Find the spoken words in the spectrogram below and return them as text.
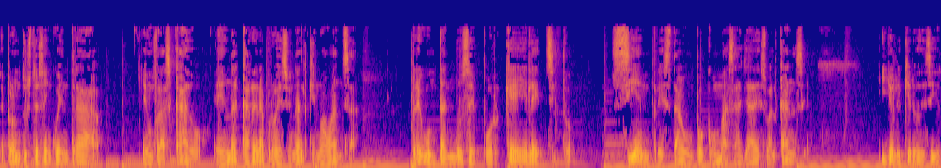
De pronto usted se encuentra enfrascado en una carrera profesional que no avanza, preguntándose por qué el éxito siempre está un poco más allá de su alcance. Y yo le quiero decir,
